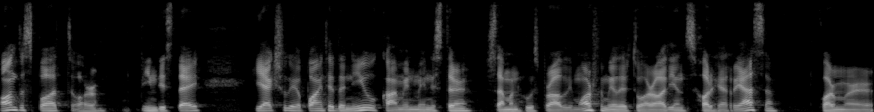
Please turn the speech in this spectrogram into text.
on the spot, or in this day, he actually appointed a new commune minister, someone who's probably more familiar to our audience, Jorge Arreaza, former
